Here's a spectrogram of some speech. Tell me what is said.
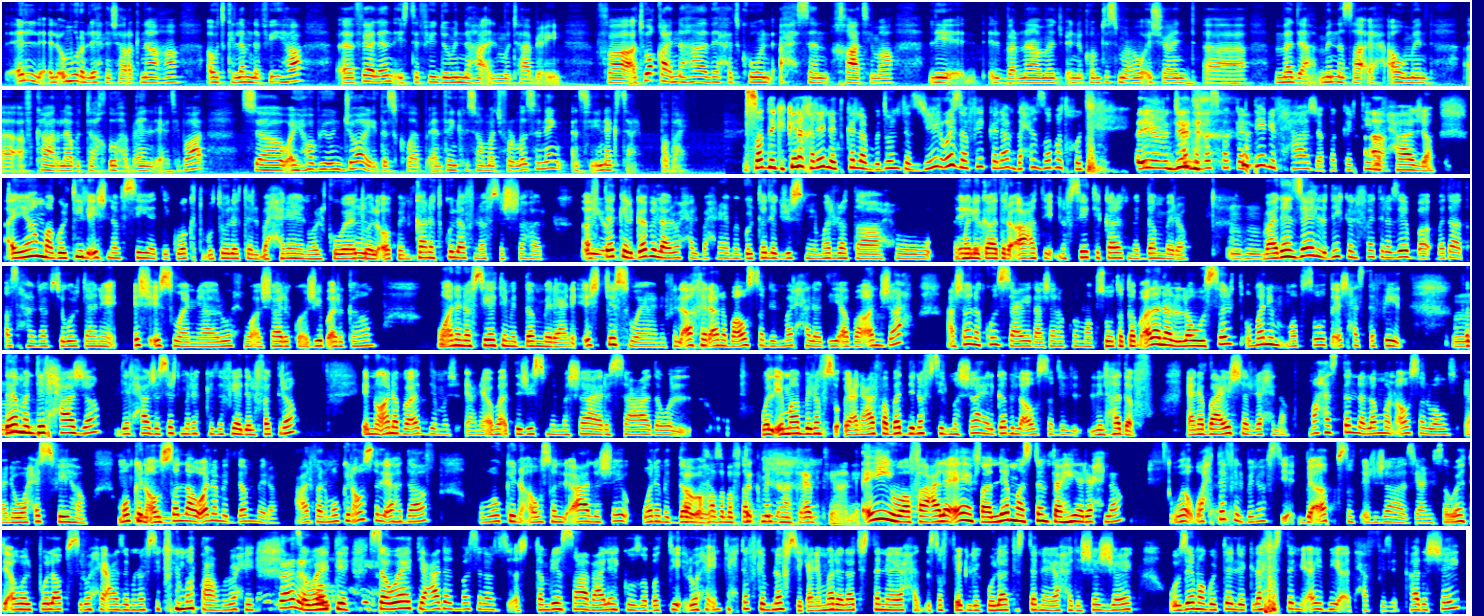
الأمور اللي إحنا شاركناها أو تكلمنا فيها آه، فعلا يستفيدوا منها المتابعين. فأتوقع إن هذه حتكون أحسن خاتمة للبرنامج إنكم تسمعوا إيش عند آه، مدى من نصائح أو من أفكار لابد تاخذوها بعين الاعتبار. So I hope you enjoy this clip and thank you so much for listening and see you next time. Bye bye تصدقي كده خليني اتكلم بدون تسجيل وإذا في كلام دحين ظبط خدي أيوه من جد بس فكرتيني في حاجة فكرتيني آه. في حاجة أيام ما قلتي لي إيش نفسيتك وقت بطولة البحرين والكويت م. والأوبن كانت كلها في نفس الشهر أيوه. أفتكر قبل أروح البحرين قلت لك جسمي مرة طاح. وماني أيوه. قادرة أعطي نفسيتي كانت متدمرة بعدين زي ديك الفترة زي بدأت أصحى نفسي قلت يعني إيش يسوى إني أروح وأشارك وأجيب أرقام وأنا نفسيتي متدمرة. يعني إيش تسوى؟ يعني في الآخر أنا بأوصل للمرحلة دي أبغى أنجح عشان أكون سعيدة عشان أكون مبسوطة. طب أنا لو وصلت وماني مبسوطة إيش حستفيد؟ فدايما دي الحاجة دي الحاجة صرت مركزة فيها دي الفترة إنه أنا بأدي مش يعني أبأدي جسم المشاعر السعادة وال والإيمان بنفسه. يعني عارفة بدي نفسي المشاعر قبل أوصل للهدف. يعني بعيش الرحلة. ما حستنى لما أوصل وأوصل يعني وأحس فيها. ممكن أوصل لها وأنا متدمرة. عارفة أنا ممكن أوصل لأهداف وممكن أوصل لأعلى شيء وأنا متدمرة. خلاص بفتك منها تعبت يعني. أيوه فعلى إيه؟ فليه ما استمتع هي رحلة واحتفل بنفسي بأبسط إنجاز. يعني سويتي أول pull ups روحي اعزمي نفسك في مطعم روحي سويتي سويتي عدد مثلا تمرين صعب عليك وظبطتيه. روحي أنت احتفلي بنفسك. يعني مرة لا تستني أي أحد يصفق لك ولا تستني أي أحد يشجعك. وزي ما قلت لك لا تستني أي بيئة تحفزك. هذا الشيء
